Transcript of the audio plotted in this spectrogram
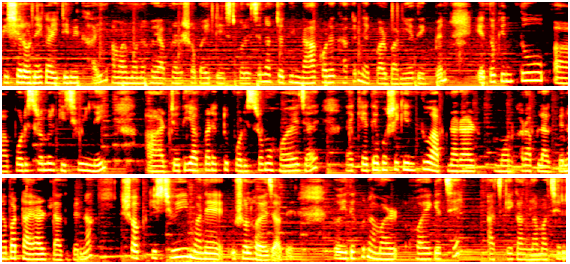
ফিশের অনেক আইটেমই খাই। আমার মনে হয় আপনারা সবাই টেস্ট করেছেন। আর যদি না করে থাকেন, একবার বানিয়ে দেখবেন। এত কিন্তু পরিশ্রমের কিছুই নেই। আর যদি আপনার একটু পরিশ্রমও হয়ে যায় খেতে বসে কিন্তু আপনার আর মন খারাপ লাগবে না বা টায়ার্ড লাগবে না, সব কিছুই মানে উসল হয়ে যাবে। তো এই দেখুন আমার হয়ে গেছে আজকে কাংলা মাছের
